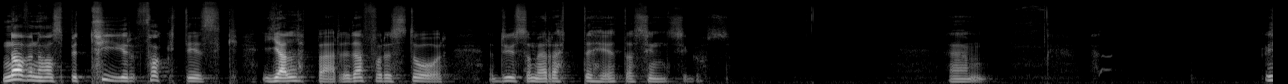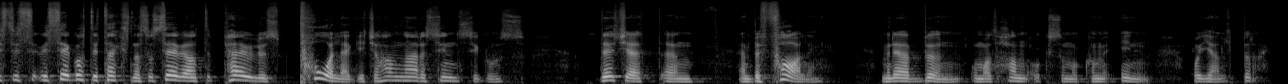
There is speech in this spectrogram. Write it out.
Navnet hans betyr faktisk 'hjelper'. Det er derfor det står 'du som er rette heter Synsygos'. Um, hvis vi, vi, ser godt i teksten, så ser vi at Paulus pålegger ikke han her Synsygos. Det er ikke et, en, en befaling, men det er en bønn om at han også må komme inn og hjelpe dem.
